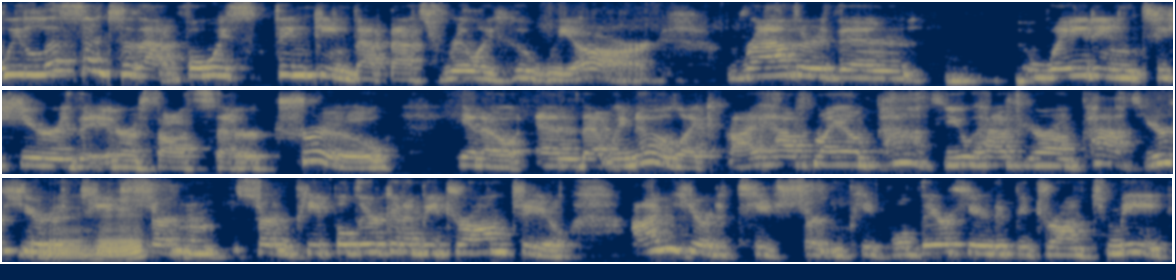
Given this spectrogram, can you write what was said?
we listen to that voice, thinking that that's really who we are, rather than waiting to hear the inner thoughts that are true you know and that we know like i have my own path you have your own path. You're here to mm-hmm. teach certain certain people they're going to be drawn to you. I'm here to teach certain people they're here to be drawn to me.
